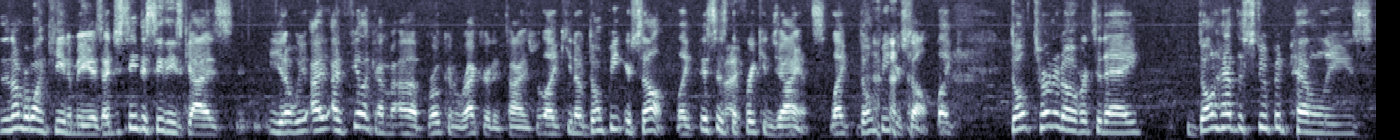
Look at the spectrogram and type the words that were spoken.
the number one key to me is I just need to see these guys. You know, we I, I feel like I'm a broken record at times, but like you know, don't beat yourself. Like this is Right. the freaking Giants. Like don't beat yourself. like don't turn it over today. Don't have the stupid penalties.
